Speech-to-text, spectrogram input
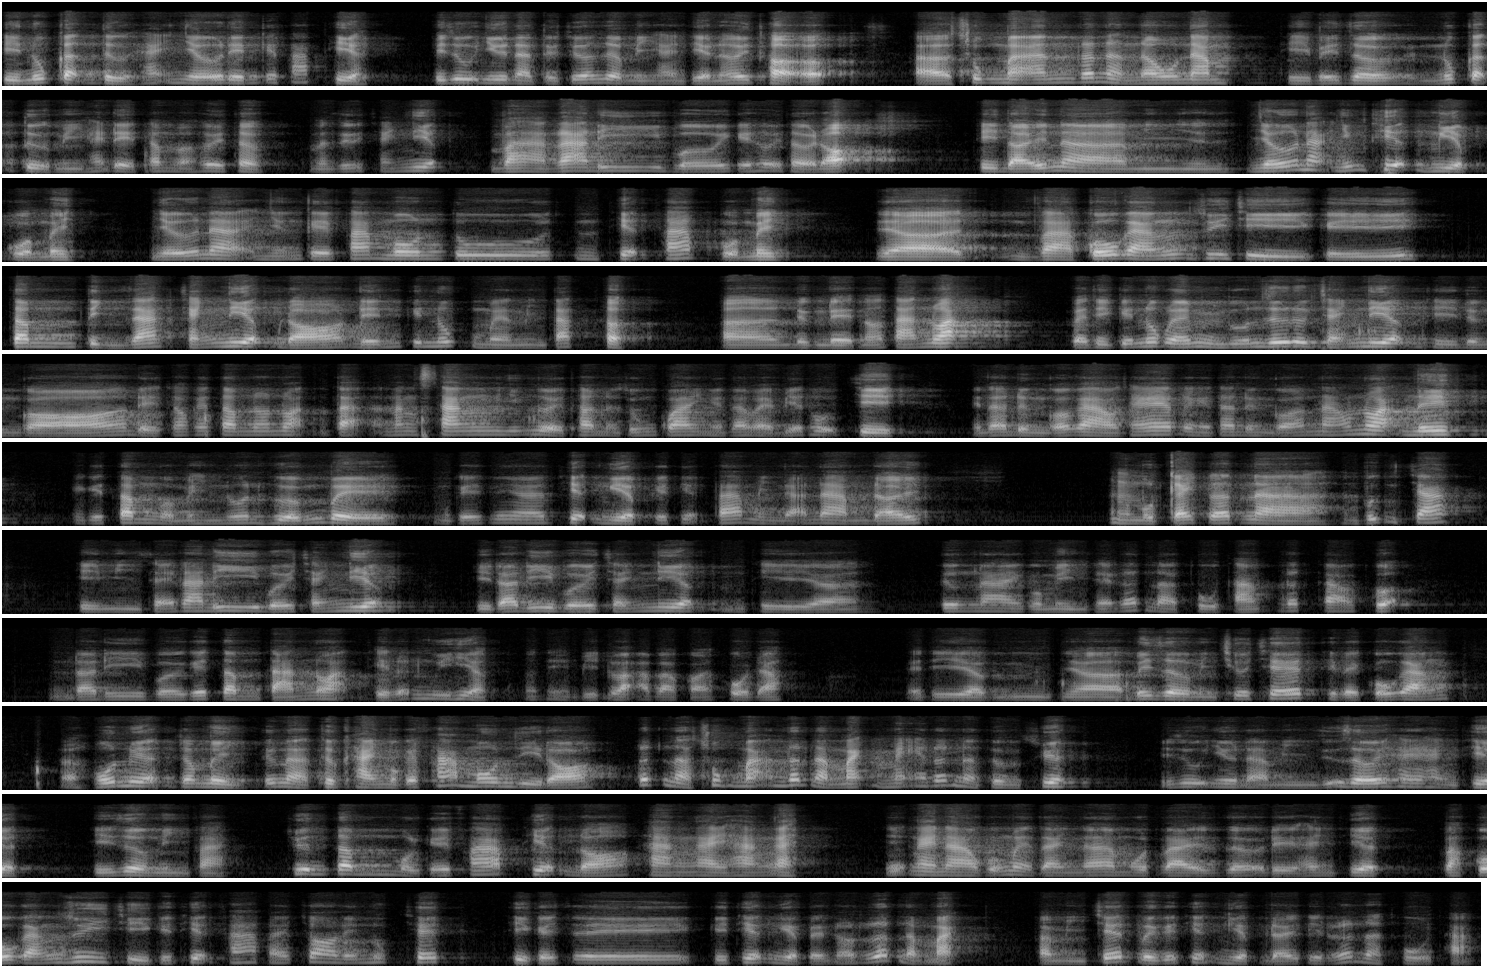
thì lúc cận tử hãy nhớ đến cái pháp thiền. Ví dụ như là từ trước giờ mình hành thiền hơi thở uh, sung mãn rất là lâu năm thì bây giờ lúc cận tử mình hãy để tâm vào hơi thở và giữ chánh niệm và ra đi với cái hơi thở đó. Thì đấy là mình nhớ lại những thiện nghiệp của mình nhớ lại những cái pháp môn tu thiện pháp của mình à, và cố gắng duy trì cái tâm tỉnh giác chánh niệm đó đến cái lúc mà mình tắt thở à, đừng để nó tán loạn. Vậy thì cái lúc đấy mình muốn giữ được chánh niệm thì đừng có để cho cái tâm nó loạn tạ năng xăng những người thân ở xung quanh người ta phải biết hộ trì người ta đừng có gào thét người ta đừng có náo loạn lên thì cái tâm của mình luôn hướng về một cái ờ, thiện nghiệp cái thiện pháp mình đã làm đấy. Một cách rất là vững chắc thì mình sẽ ra đi với chánh niệm. Thì ra đi với chánh niệm thì ờ, tương lai của mình sẽ rất là thù thắng rất cao thượng. Ra đi với cái tâm tán loạn thì rất nguy hiểm có thể bị đọa vào cõi khổ đau. Vậy thì uh, bây giờ mình chưa chết thì phải cố gắng Ờ, huấn luyện cho mình, tức là thực hành một cái pháp môn gì đó rất là xúc mãn, rất là mạnh mẽ, rất là thường xuyên. Ví dụ như là mình giữ giới hay hành thiền, thì giờ mình phải chuyên tâm một cái pháp thiện đó hàng ngày hàng ngày. Những ngày nào cũng phải dành ra một vài giờ để hành thiền và cố gắng duy trì cái thiện pháp đấy cho đến lúc chết, thì cái cái thiện nghiệp đấy nó rất là mạnh và mình chết với cái thiện nghiệp đấy thì rất là thù thắng.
